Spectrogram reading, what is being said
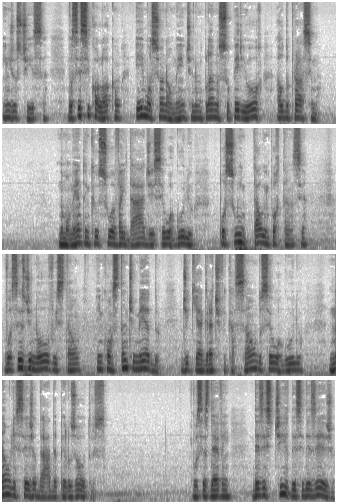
injustiça, vocês se colocam emocionalmente num plano superior ao do próximo. No momento em que sua vaidade e seu orgulho possuem tal importância, vocês de novo estão em constante medo de que a gratificação do seu orgulho não lhe seja dada pelos outros. Vocês devem desistir desse desejo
